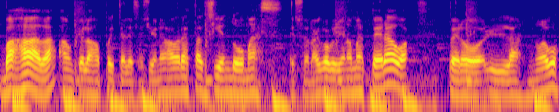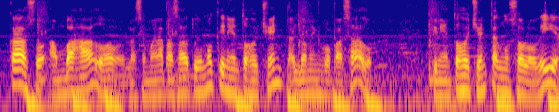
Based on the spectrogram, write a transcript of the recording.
bajada, aunque las hospitalizaciones ahora están siendo más. Eso era algo que yo no me esperaba, pero los nuevos casos han bajado. La semana pasada tuvimos 580, el domingo pasado. 580 en un solo día.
